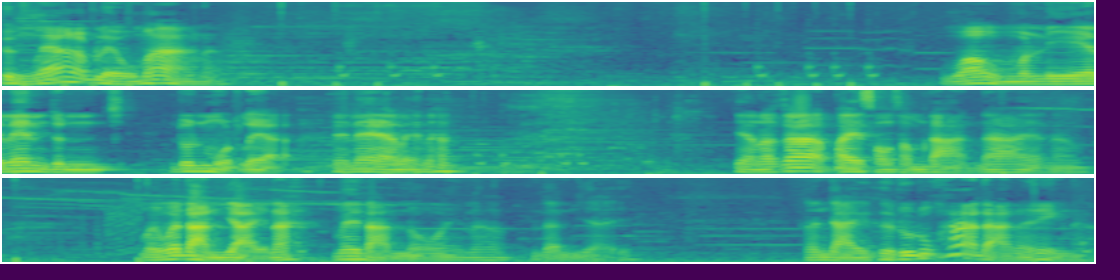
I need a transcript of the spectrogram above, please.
ถึงแล้วนะครับเร็วมากนะว่าผมวันนี้เล่นจนดุนหมดเลยอะแน่ๆเลยนะ อย่างแล้วก็ไปสองสามด่านได้นะครับเหมือนว่าด่านใหญ่นะ ไม่ด่านน้อยนะครับด่านใหญ่ด่านใหญ่คือทุกๆห้าด่านนั่นเองนะ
